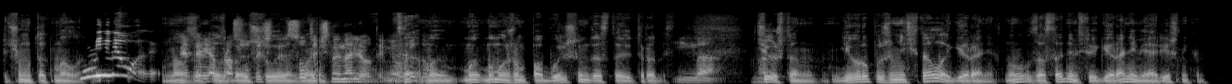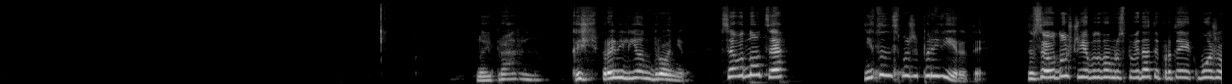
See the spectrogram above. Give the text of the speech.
Почему так мало? У нас Это я про большой, суточный, мы- суточный налет имел в Да, виду. мы, мы, мы можем побольше им доставить радость. Да. Чего ж там, Европа же мечтала о геранях. Ну, засадим все геранями и орешником. Ну і правильно. Кажіть про мільйон дронів. Все одно це ніхто не зможе перевірити. Це все одно, що я буду вам розповідати про те, як можу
